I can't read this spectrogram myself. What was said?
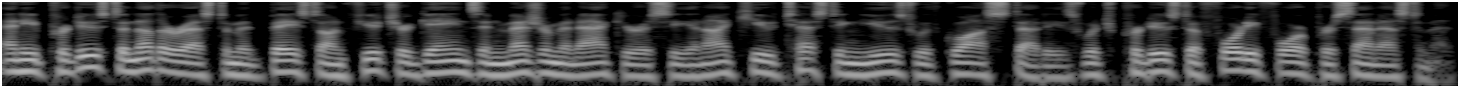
and he produced another estimate based on future gains in measurement accuracy and IQ testing used with GWAS studies, which produced a 44% estimate.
